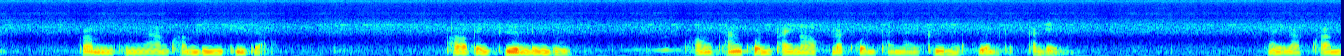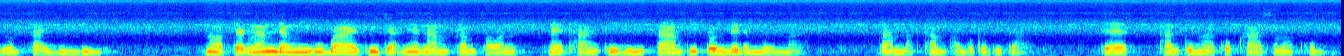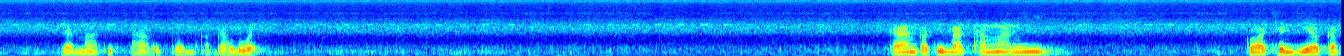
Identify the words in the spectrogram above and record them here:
ก็มีคุณงามความดีที่จะ พอเป็นเครื่องดึงดูด ของทั้งคนภายนอกและคนภายในคือหมู่เพื่อนกันเอง ให้รับความร่วมใสยยินดี นอกจากนั้นยังมีอุบายที่จะแนะนำพร่ำสอนในทางที่ดีตามที่ตนได้ดำเนินมา ตามหลักธรรมของพระพุทธเจ้าแก่ท่านผู้มาคบค้าสมาคม และมาศึกษาอบรมกับเราด้วย การปฏิบัติธรรมนี้ ก็เช่นเดียวกับ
